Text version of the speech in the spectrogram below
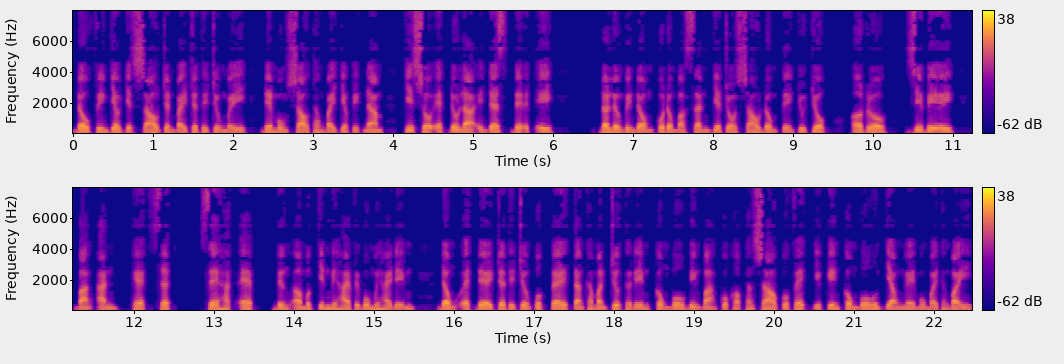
Đầu phiên giao dịch 6 trên 7 trên thị trường Mỹ, đêm mùng 6 tháng 7 giờ Việt Nam, chỉ số S Dollar Index DXY. Đo lượng biến động của đồng bạc xanh với rổ 6 đồng tiền chủ chốt, Euro, GBP, bảng Anh, KED, CHF đứng ở mức 92,42 điểm. Đồng USD trên thị trường quốc tế tăng khá mạnh trước thời điểm công bố biên bản cuộc họp tháng 6 của Fed dự kiến công bố vào ngày 7 tháng 7.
